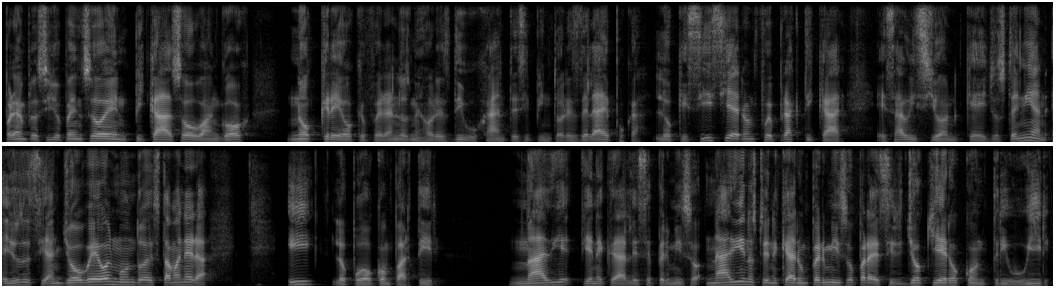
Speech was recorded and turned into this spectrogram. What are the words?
Por ejemplo, si yo pienso en Picasso o Van Gogh, no creo que fueran los mejores dibujantes y pintores de la época. Lo que sí hicieron fue practicar esa visión que ellos tenían. Ellos decían, yo veo el mundo de esta manera y lo puedo compartir. Nadie tiene que darle ese permiso. Nadie nos tiene que dar un permiso para decir, yo quiero contribuir.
